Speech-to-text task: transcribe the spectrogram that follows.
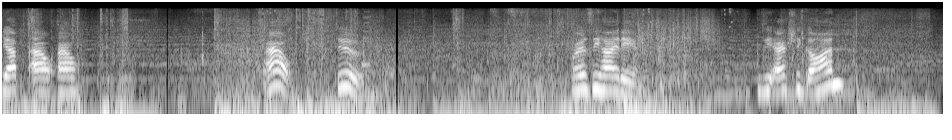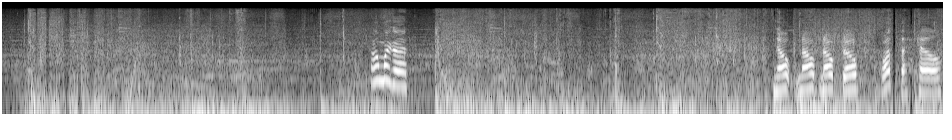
Yep, ow, ow. Ow! Dude! Where is he hiding? Is he actually gone? Oh my god! Nope, nope, nope, nope. What the hell?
